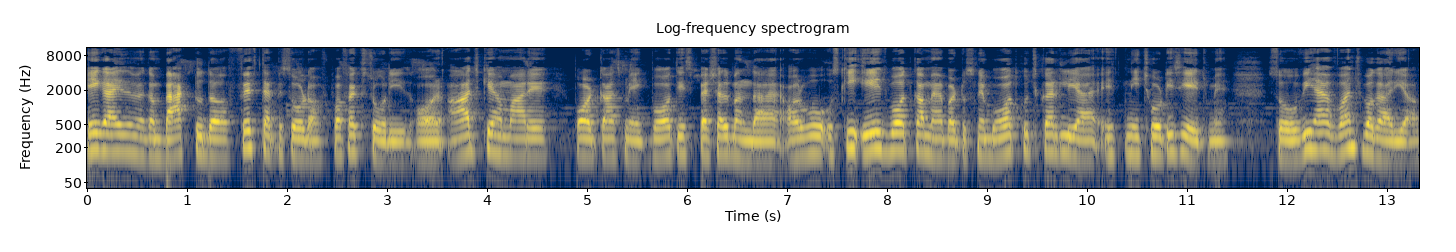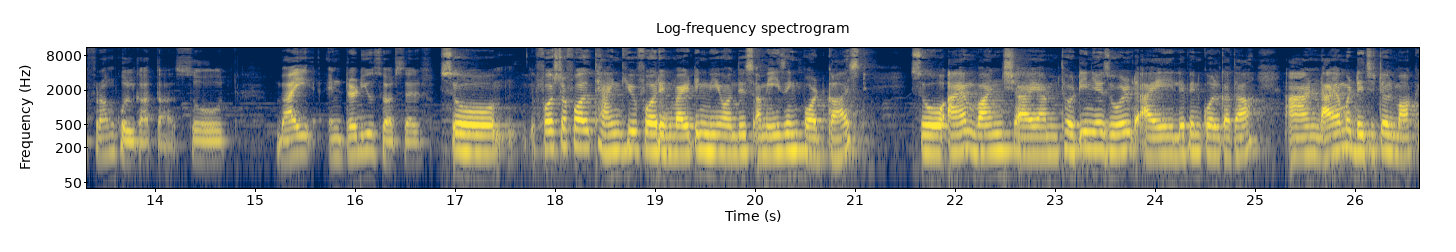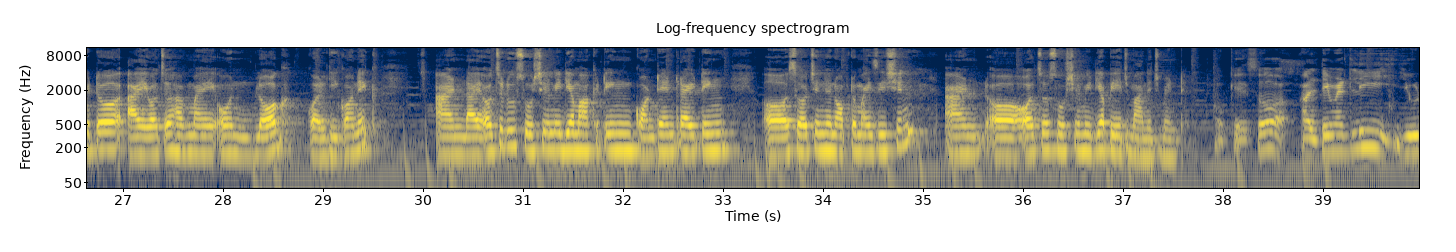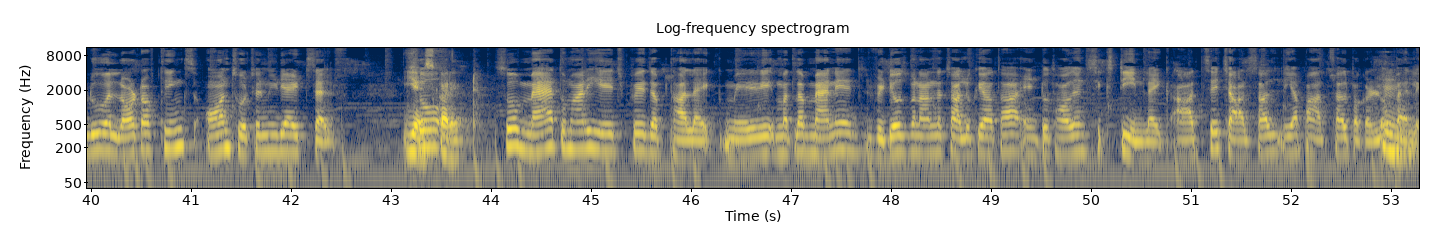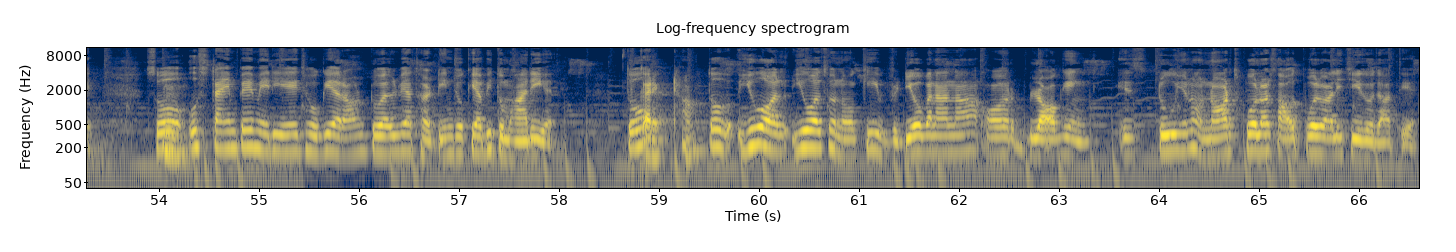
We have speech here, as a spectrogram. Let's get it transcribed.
Hey guys welcome back to the fifth episode of perfect stories और आज के हमारे पॉडकास्ट में एक बहुत ही स्पेशल बंदा है और वो उसकी एज बहुत कम है बट उसने बहुत कुछ कर लिया है इतनी छोटी सी एज में। सो वी हैव वंश बगारिया फ्रॉम कोलकाता सो भाई introduce your self so first of all thank you for inviting me on this amazing podcast so I am Vansh I am thirteen years old I live in Kolkata and I am a digital marketer I also have my own blog call And I also do social media marketing, content writing, uh, search engine optimization, and uh, also social media page management. Okay so ultimately you do a lot of things on social media itself Yes, correct. So मैं तुम्हारी as पे जब था like मेरी मतलब मैंने videos बनाना चालू किया था इन 2016 लाइक आज से चार साल या पाँच साल पकड़ लो पहले। सो उस टाइम पे मेरी एज होगी अराउंड 12 या 13 जो कि अभी तुम्हारी है। तो करेक्ट हाँ. तो you all you also know कि वीडियो बनाना और blogging is to you know north pole और साउथ पोल वाली चीज़ हो जाती है।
